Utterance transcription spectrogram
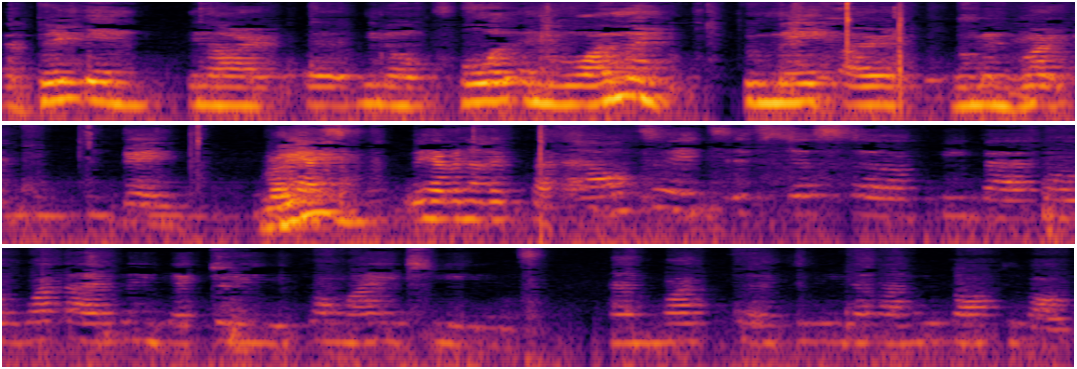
built in in our you know whole environment to make our women work Right? Yes, we have another question. And also, it's, it's just a feedback on what I think actually from my experience. and what actually the panel talked about.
